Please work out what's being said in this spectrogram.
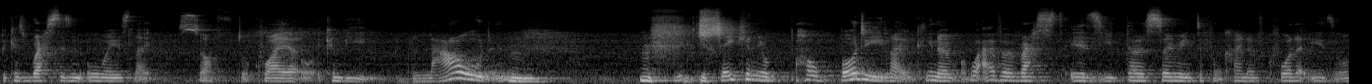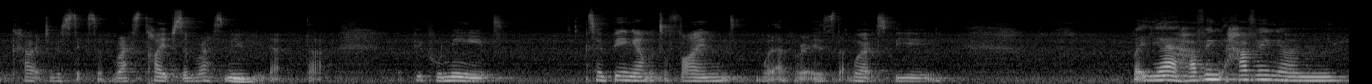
because rest isn't always like soft or quiet, or it can be loud and mm. shaking your whole body, like you know whatever rest is. You, there are so many different kind of qualities or characteristics of rest, types of rest maybe mm. that that people need. So being able to find whatever it is that works for you. But yeah, having having um,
